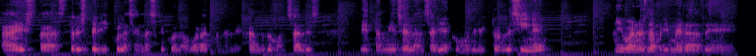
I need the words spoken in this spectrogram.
a estas tres películas en las que colabora con Alejandro González, eh, también se lanzaría como director de cine. Y bueno, es la primera de,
